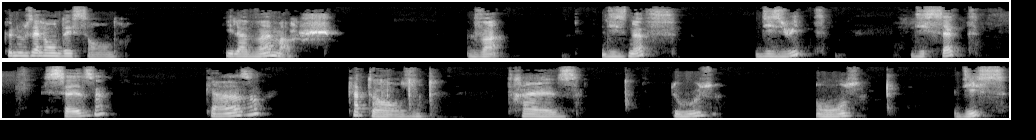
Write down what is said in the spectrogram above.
que nous allons descendre. Il a 20 marches. 20, 19, 18, 17, 16, 15, 14, 13, 12, 11, 10,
